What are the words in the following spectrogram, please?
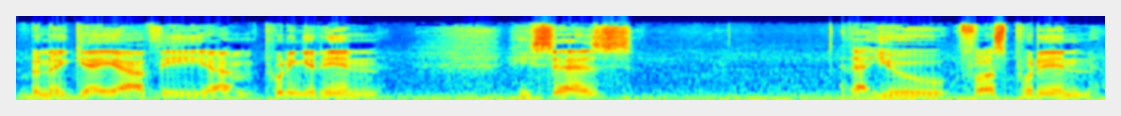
benegeya." The um, putting it in, he says that you first put in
